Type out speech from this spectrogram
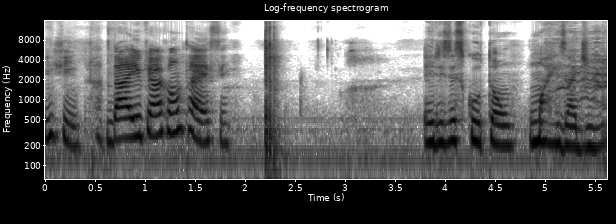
Enfim, daí o que acontece? Eles escutam uma risadinha.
